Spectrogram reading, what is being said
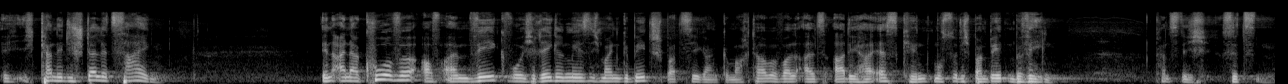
Ich, ich kann dir die Stelle zeigen. In einer Kurve auf einem Weg, wo ich regelmäßig meinen Gebetsspaziergang gemacht habe, weil als ADHS-Kind musst du dich beim Beten bewegen. Du kannst nicht sitzen.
